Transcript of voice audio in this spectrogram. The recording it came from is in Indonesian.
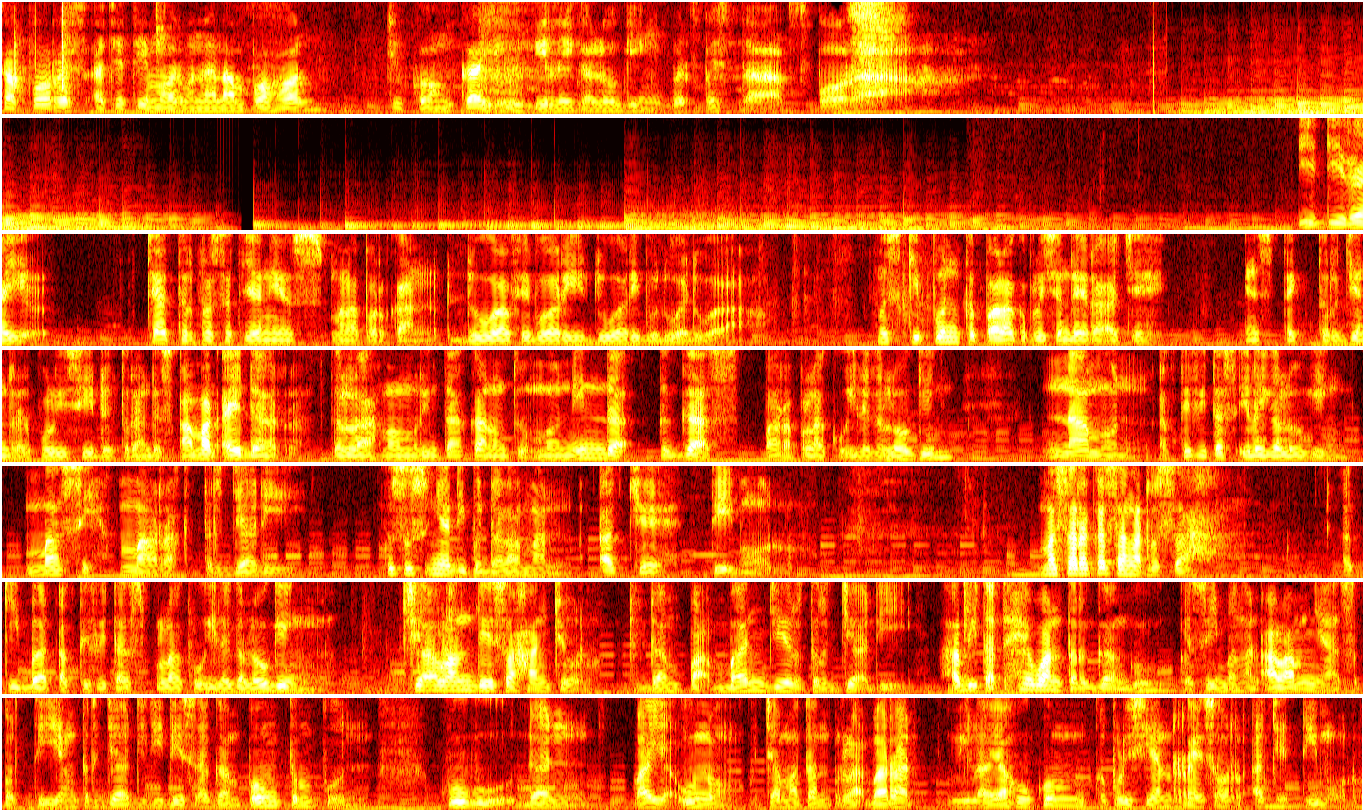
Kapolres Aceh Timur menanam pohon cukong kayu illegal logging berpesta pora. Idirail Catur Prasetya News melaporkan 2 Februari 2022 Meskipun Kepala Kepolisian Daerah Aceh Inspektur Jenderal Polisi Dr. Andes Ahmad Aidar telah memerintahkan untuk menindak tegas para pelaku illegal logging namun aktivitas illegal logging masih marak terjadi khususnya di pedalaman Aceh Timur. Masyarakat sangat resah akibat aktivitas pelaku illegal logging. Jalan desa hancur, dampak banjir terjadi, habitat hewan terganggu, keseimbangan alamnya seperti yang terjadi di desa Gampung Tempun, Kubu, dan Paya Uno, Kecamatan Perlak Barat, wilayah hukum Kepolisian Resor Aceh Timur.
